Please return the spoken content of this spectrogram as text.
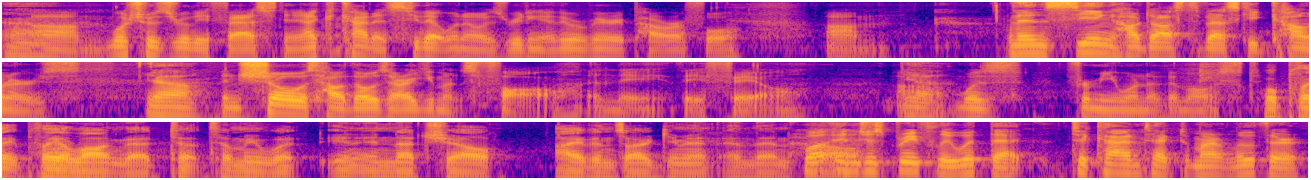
Um, which was really fascinating. I could kind of see that when I was reading it; they were very powerful. Um, and then seeing how Dostoevsky counters Yeah. and shows how those arguments fall and they, they fail um, Yeah. was for me one of the most Well, play play along that. T- tell me what, in, in a nutshell, Ivan's argument, and then Well, how- and just briefly with that, to contact Martin Luther,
